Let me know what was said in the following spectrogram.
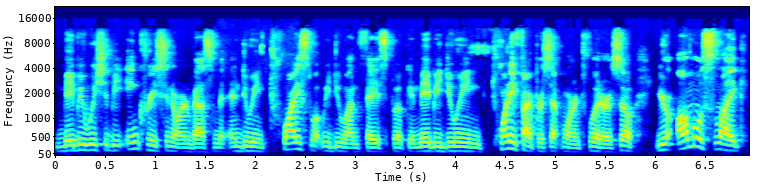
maybe we should be increasing our investment and doing twice what we do on Facebook and maybe doing 25% more on Twitter. So you're almost like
